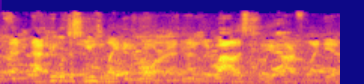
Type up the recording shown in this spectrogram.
that, that people just use Lightning more, and I was like, wow, this is a really powerful idea.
